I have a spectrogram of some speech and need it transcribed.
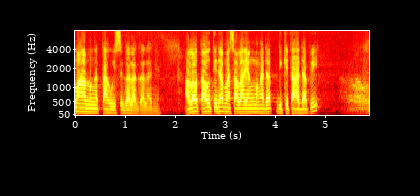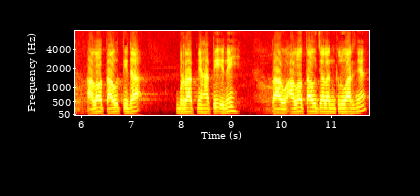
Maha mengetahui segala-galanya. Allah tahu tidak masalah yang menghadap di kita hadapi? Allah tahu tidak beratnya hati ini? Tahu. Allah tahu jalan keluarnya?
